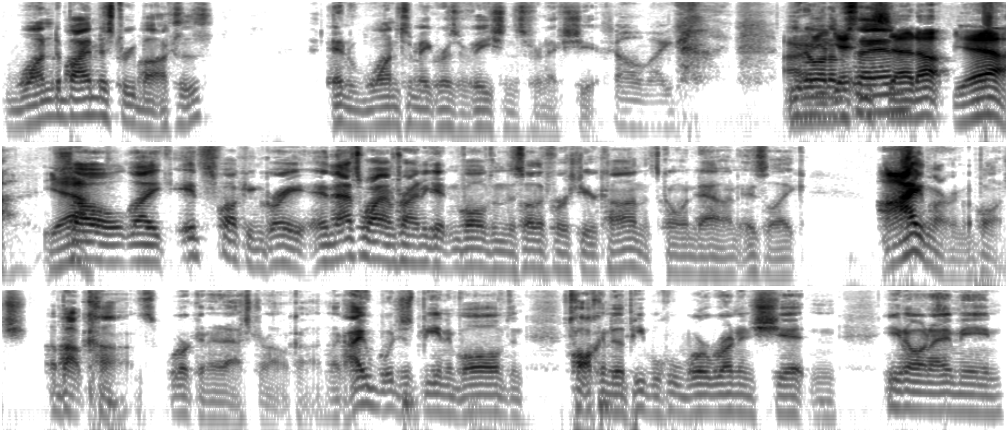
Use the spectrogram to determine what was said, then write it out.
one to buy mystery boxes, and one to make reservations for next year. Oh my god. You know what I'm saying? Set up. Yeah. Yeah. So like, it's fucking great, and that's why I'm trying to get involved in this other first year con that's going down. Is like, I learned a bunch about cons working at Astronomicon. Like I was just being involved and talking to the people who were running shit, and you know what I mean.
